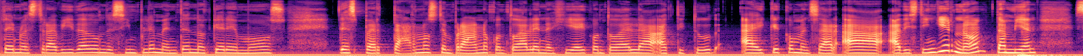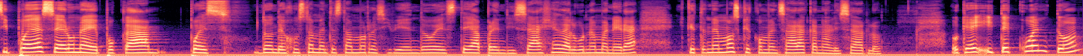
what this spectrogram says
de nuestra vida donde simplemente no queremos despertarnos temprano con toda la energía y con toda la actitud, hay que comenzar a, a distinguir, ¿no? También si puede ser una época, pues donde justamente estamos recibiendo este aprendizaje de alguna manera y que tenemos que comenzar a canalizarlo. ¿ok? Y te cuento,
